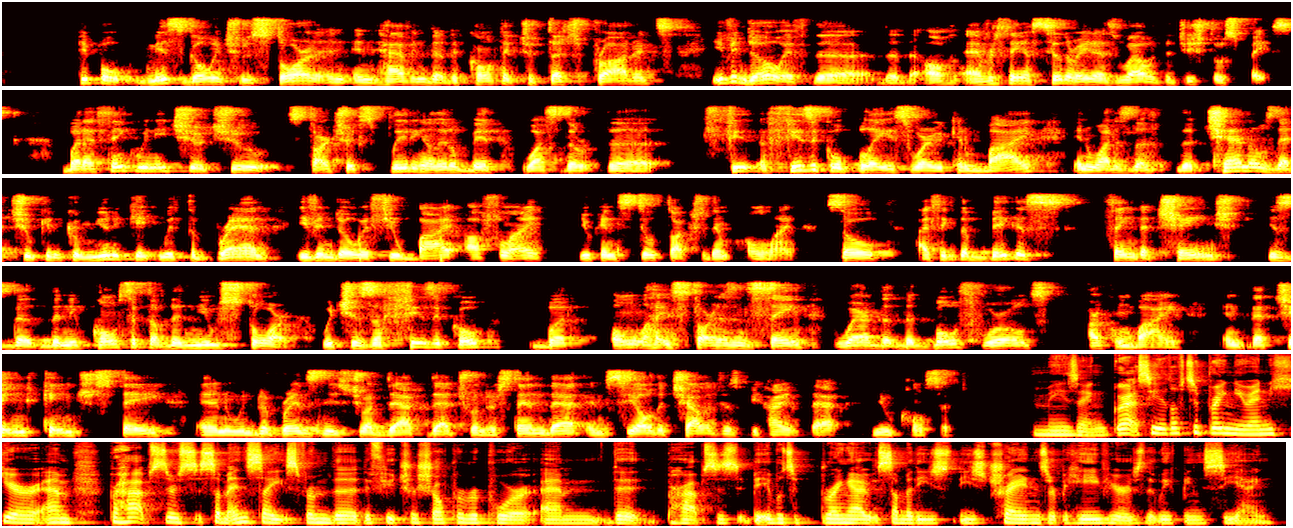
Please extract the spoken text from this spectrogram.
People miss going to the store and, and having the, the contact to touch products, even though if the, the, the all, everything accelerated as well in the digital space. But I think we need to, to start to explaining a little bit what's the, the physical place where you can buy and what is the, the channels that you can communicate with the brand, even though if you buy offline, you can still talk to them online. So I think the biggest thing that changed is the, the new concept of the new store, which is a physical but online store as insane, where the, the both worlds are combined and that change came to stay and when the brands needs to adapt that to understand that and see all the challenges behind that new concept Amazing. Grazi, I'd love to bring you in here. Um, perhaps there's some insights from the, the Future Shopper report um, that perhaps is able to bring out some of these these trends or behaviors that we've been seeing.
